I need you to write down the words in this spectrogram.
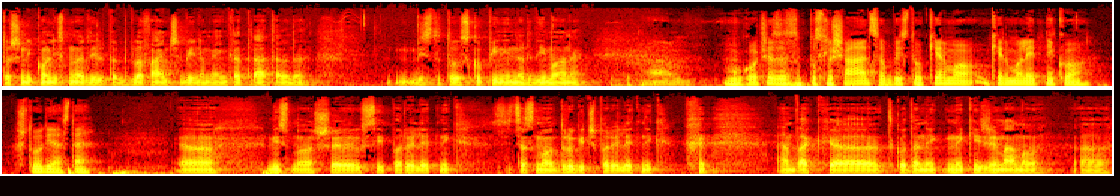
to še nikoli nismo naredili, pa bi bilo fajn, če bi nam enkrat ratali, da v bistvu to v skupini naredimo. Um. Mogoče za poslušalce, v bistvu, kjer mu letniku študija ste? Uh, mi smo še vsi prvi letnik, sicer smo drugič prvi letnik, ampak uh, tako da nek, nekaj že imamo uh,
